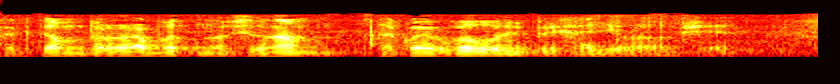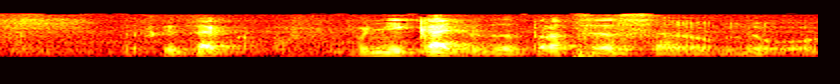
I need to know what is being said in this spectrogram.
как там проработано все. Нам такое в голову не приходило вообще. Так сказать, так вникать в этот процесс, э, ну,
